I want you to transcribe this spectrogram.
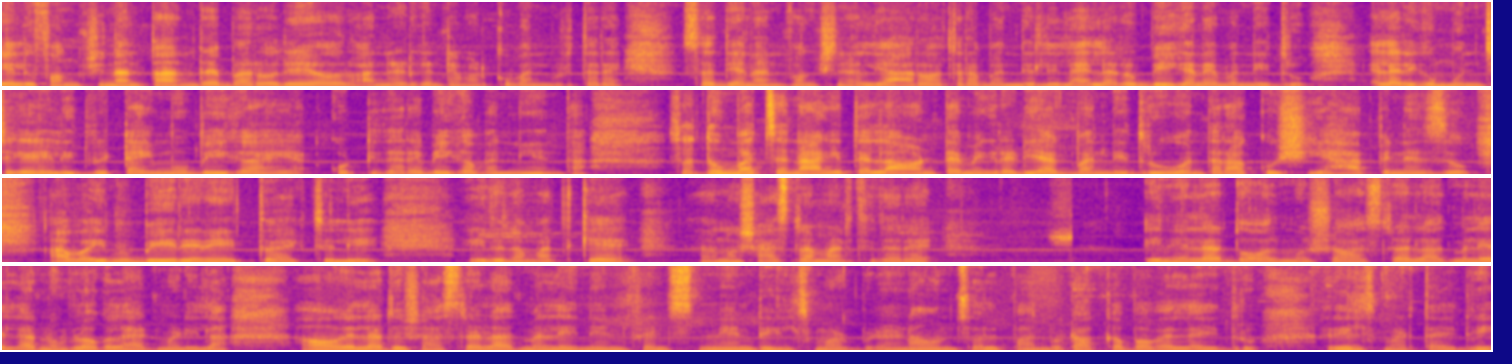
ಕೆಲವು ಫಂಕ್ಷನ್ ಅಂತ ಅಂದರೆ ಬರೋದೇ ಅವರು ಹನ್ನೆರಡು ಗಂಟೆ ಮಾಡ್ಕೊ ಬಂದುಬಿಡ್ತಾರೆ. ಸದ್ಯ ನನ್ನ ಫಂಕ್ಷನಲ್ಲಿ ಯಾರೂ ಆ ಥರ ಬಂದಿರಲಿಲ್ಲ. ಎಲ್ಲರೂ ಬೇಗನೆ ಬಂದಿದ್ದರು ಎಲ್ಲರಿಗೂ ಮುಂಚೆಗೆ ಹೇಳಿದ್ವಿ, ಟೈಮು ಬೇಗ ಕೊಟ್ಟಿದ್ದಾರೆ, ಬೇಗ ಬನ್ನಿ ಅಂತ. ಸೊ ತುಂಬ ಚೆನ್ನಾಗಿತ್ತಲ್ಲ ಆನ್ ಟೈಮಿಗೆ ರೆಡಿಯಾಗಿ ಬಂದಿದ್ರು. ಒಂಥರ ಖುಷಿ ಹ್ಯಾಪಿನೆಸ್ಸು ಆ ವೈಬು ಬೇರೆಯೇ ಇತ್ತು ಆ್ಯಕ್ಚುಲಿ ಇದು ನಮ್ಮ ಅತ್ತಿಗೆ ನಾನು ಶಾಸ್ತ್ರ ಮಾಡ್ತಿದ್ದಾರೆ. ಇನ್ನು ಎಲ್ಲರದ್ದು ಆಲ್ಮೋಸ್ಟ್ ಶಾಸ್ತ್ರ ಎಲ್ಲ ಆದಮೇಲೆ ಎಲ್ಲರನ್ನೂ ವ್ಲಾಗಲ್ಲಿ ಆ್ಯಡ್ ಮಾಡಿಲ್ಲ. ಎಲ್ಲರದು ಎಲ್ಲರದ್ದು ಶಾಸ್ತ್ರ ಎಲ್ಲ ಆದಮೇಲೆ ಇನ್ನೇನು ಫ್ರೆಂಡ್ಸ್ ಇನ್ನೇನು ರೀಲ್ಸ್ ಮಾಡಿಬಿಡೋಣ ಒಂದು ಸ್ವಲ್ಪ ಅಂದ್ಬಿಟ್ಟು ಅಕ್ಕ ಬಾವ ಎಲ್ಲ ಇದ್ದರು ರೀಲ್ಸ್ ಮಾಡ್ತಾಯಿದ್ವಿ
